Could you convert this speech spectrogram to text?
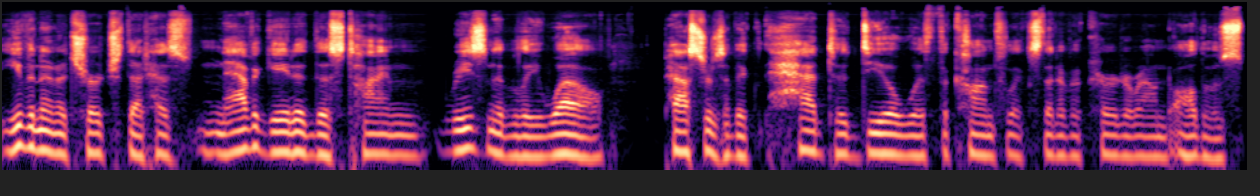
even in a church that has navigated this time reasonably well. Pastors have had to deal with the conflicts that have occurred around all those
